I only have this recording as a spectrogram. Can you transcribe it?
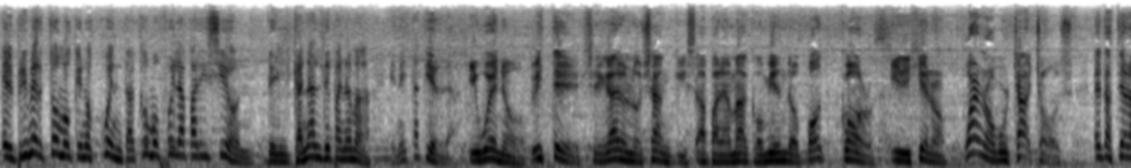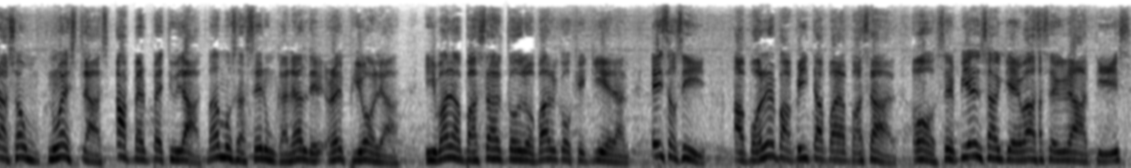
el primer tomo que nos cuenta cómo fue la aparición del Canal de Panamá en esta tierra. Y bueno, ¿viste? Llegaron los yankees a Panamá comiendo popcorn y dijeron, bueno muchachos, estas tierras son nuestras a perpetuidad. Vamos a hacer un canal de repiola y van a pasar todos los barcos que quieran. Eso sí, a poner papita para pasar. O se piensan que va a ser gratis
